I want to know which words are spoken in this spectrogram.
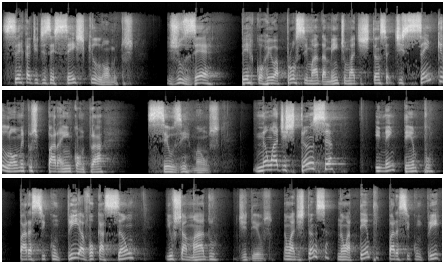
cerca de 16 quilômetros. José percorreu aproximadamente uma distância de 100 quilômetros para encontrar seus irmãos. Não há distância e nem tempo para se cumprir a vocação e o chamado de Deus. Não há distância, não há tempo para se cumprir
